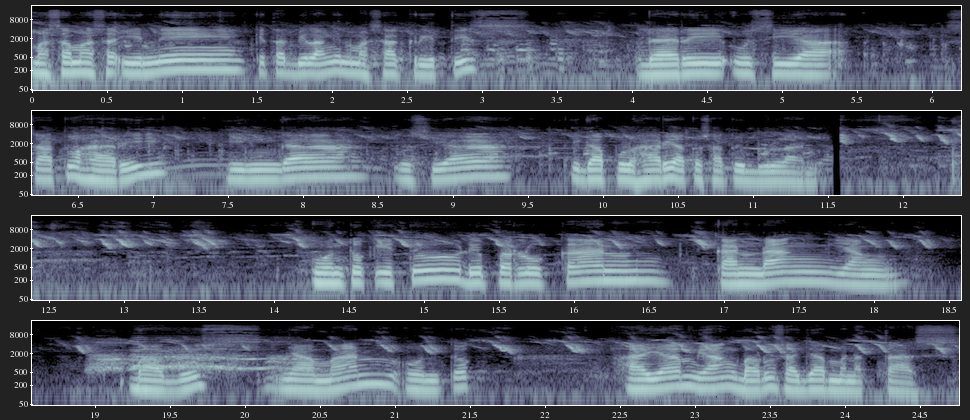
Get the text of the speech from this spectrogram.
Masa-masa ini kita bilangin masa kritis dari usia satu hari hingga usia 30 hari atau satu bulan. Untuk itu diperlukan kandang yang bagus nyaman untuk ayam yang baru saja menetas.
